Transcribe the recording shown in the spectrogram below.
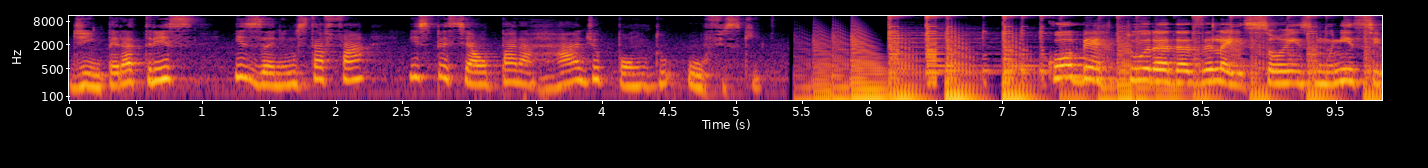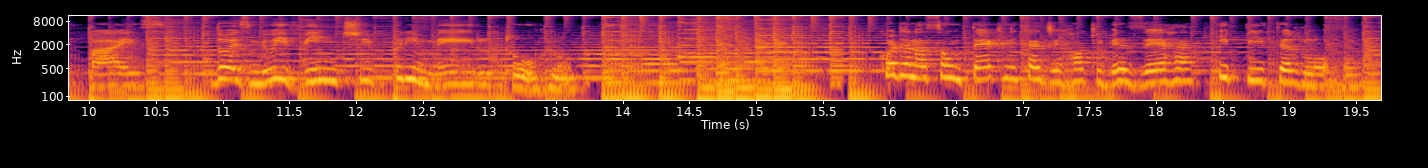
De Imperatriz, Isane Mustafa, especial para Rádio.UFSC. Cobertura das eleições municipais 2020, primeiro turno. Coordenação técnica de Roque Bezerra e Peter Lobo.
